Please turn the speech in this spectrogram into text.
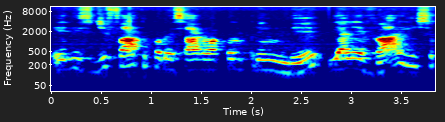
eles de fato começaram a compreender e a levar isso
